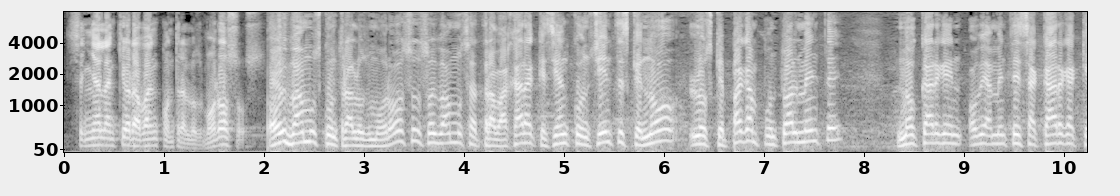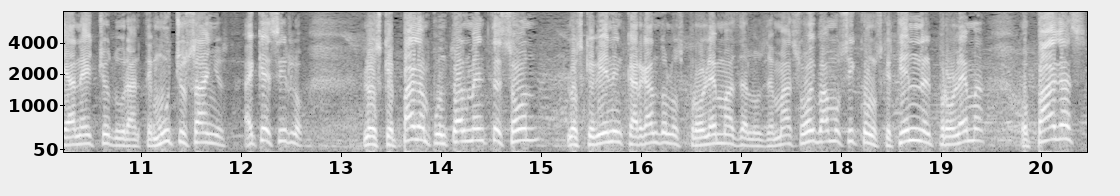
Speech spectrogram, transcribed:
Señalan que ahora van contra los morosos. Hoy vamos contra los morosos, hoy vamos a trabajar a que sean conscientes que no los que pagan puntualmente no carguen obviamente esa carga que han hecho durante muchos años. Hay que decirlo, los que pagan puntualmente son los que vienen cargando los problemas de los demás. Hoy vamos a ir con los que tienen el problema, o pagas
